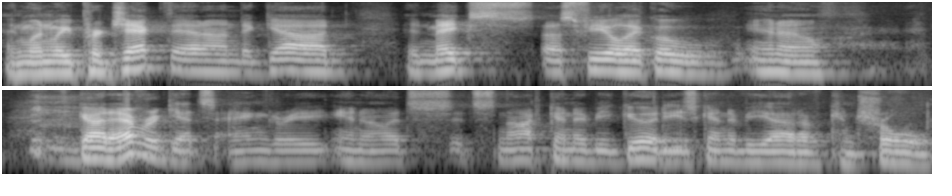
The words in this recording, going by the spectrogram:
And when we project that onto God, it makes us feel like, oh, you know, if God ever gets angry, you know, it's, it's not going to be good. He's going to be out of control.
